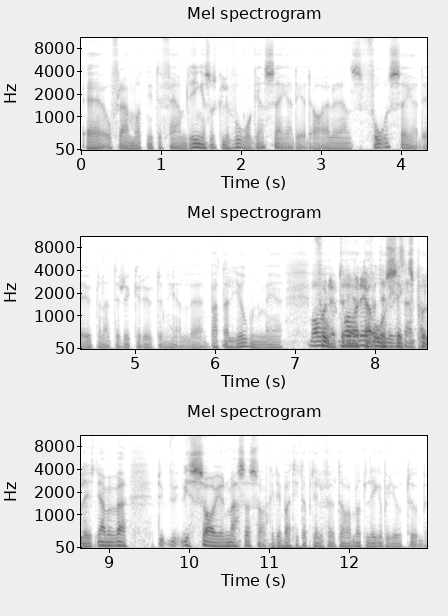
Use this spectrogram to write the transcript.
eh, och framåt 95, det är ingen som skulle våga säga det idag eller ens få säga det utan att det rycker ut en hel bataljon med Vad var det- vad var det för till åsiktspolis. Ja, men va, du, vi vi sa ju en massa saker, det är bara att titta på tillfället det ligger på YouTube.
